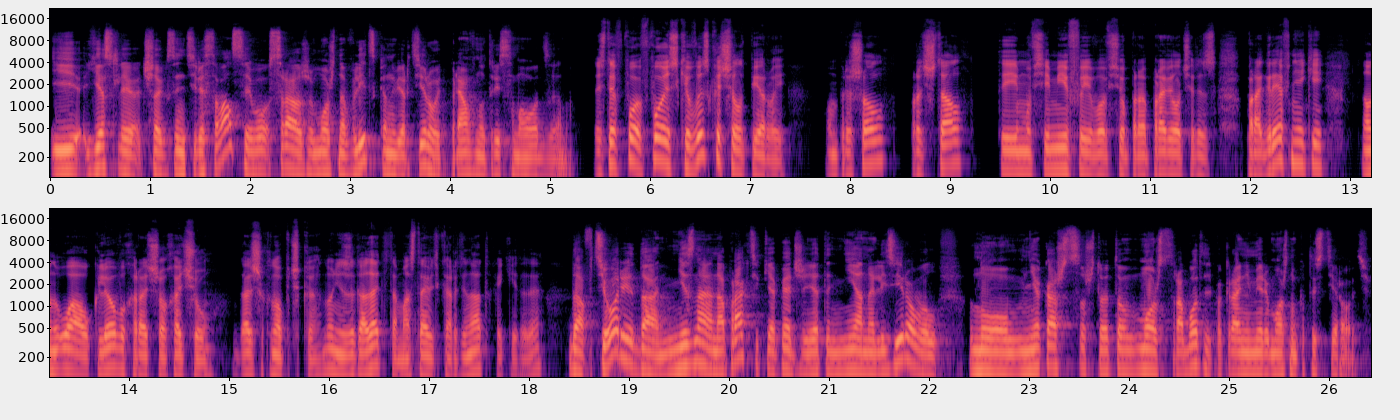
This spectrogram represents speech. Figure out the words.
и если человек заинтересовался, его сразу же можно в лид конвертировать прямо внутри самого Дзена. То есть ты в, по- в поиске выскочил первый, он пришел, прочитал, ты ему все мифы, его все провел через прогрев некий, он, вау, клево, хорошо, хочу. Дальше кнопочка. Ну, не заказать, там оставить координаты какие-то, да? Да, в теории, да. Не знаю, на практике, опять же, я это не анализировал, но мне кажется, что это может сработать, по крайней мере, можно потестировать.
